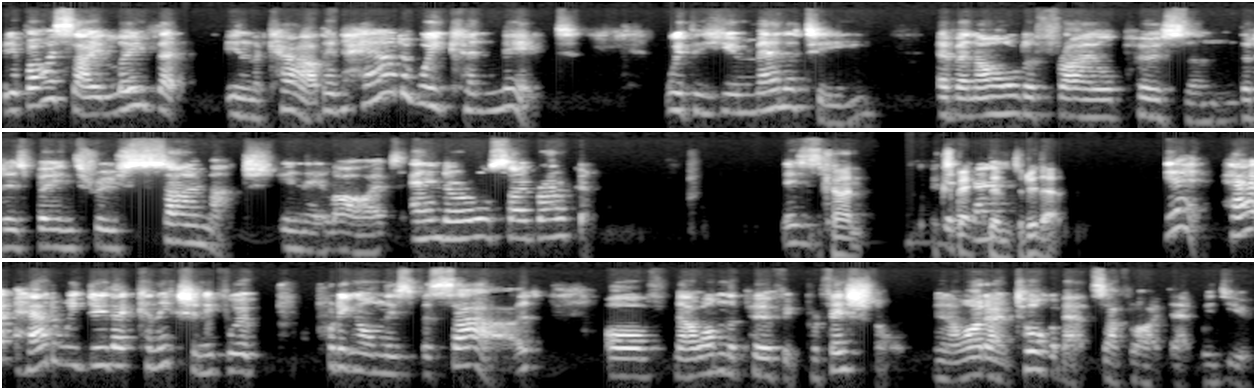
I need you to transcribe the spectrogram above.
But if I say leave that in the car, then how do we connect with the humanity of an older, frail person that has been through so much in their lives and are also broken? There's, you can't expect them to do that. Yeah. How, how do we do that connection if we're putting on this facade of no i'm the perfect professional you know i don't talk about stuff like that with you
